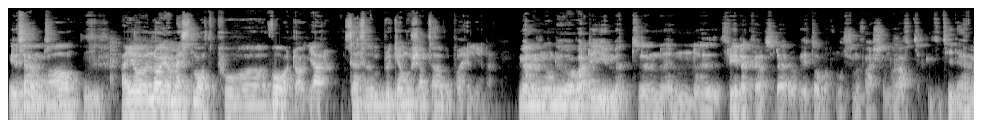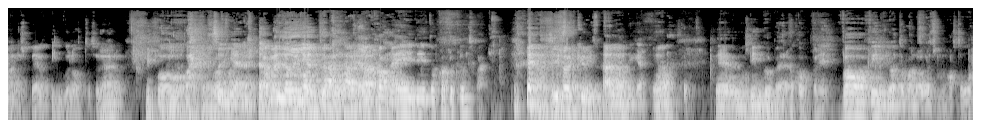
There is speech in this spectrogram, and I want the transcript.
Är det sant? Ja. Mm. Ja, Jag lagar mest mat på vardagar. Sen så brukar morsan ta över på helgerna. Men om du har varit i gymmet en, en eh, fredagkväll sådär och vet om att morsan och farsan har haft lite tid hemma och spelat Bingolotto och sådär. Och, och, Så jävla- ja, men de, kom, jättebra. nej, det- de kom från Kungsbacka. Härliga. Ja. Eh, Bingobär och company. Vad vill du att de har lagat som mat då?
